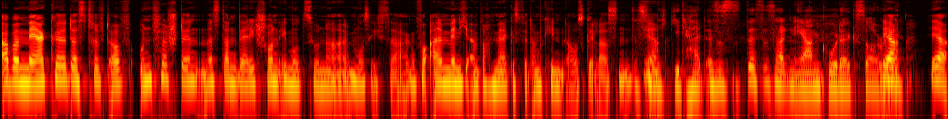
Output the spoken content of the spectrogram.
aber merke, das trifft auf Unverständnis, dann werde ich schon emotional, muss ich sagen. Vor allem, wenn ich einfach merke, es wird am Kind ausgelassen. Das ja. finde ich geht halt, es ist, das ist halt ein Ehrenkodex, sorry. Ja, ja.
